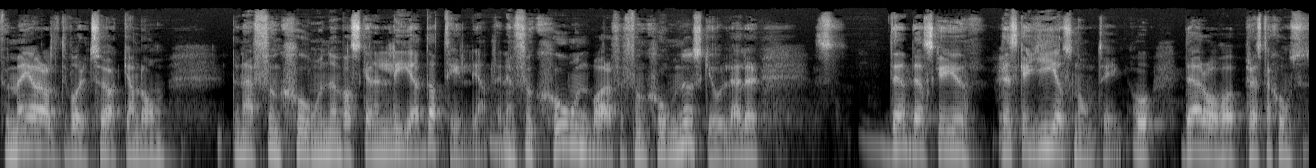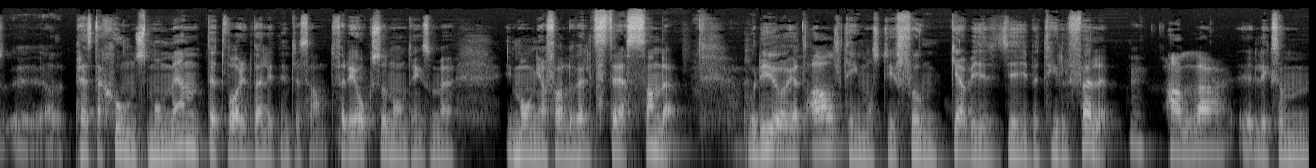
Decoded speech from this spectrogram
För mig har det alltid varit sökande om den här funktionen, vad ska den leda till egentligen? En funktion bara för funktionens skull? Eller den, den, ska ju den ska ge oss någonting. Och därav har prestations, eh, prestationsmomentet varit väldigt intressant. För det är också någonting som är i många fall väldigt stressande. Och det gör ju att allting måste funka vid ett givet tillfälle. Alla eh, liksom,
